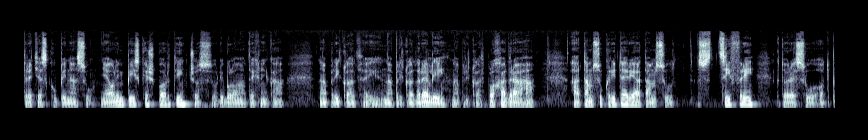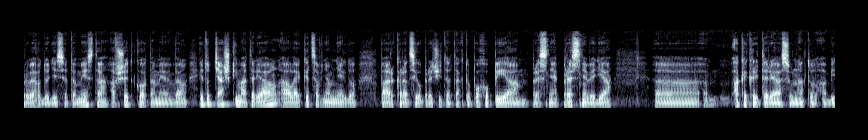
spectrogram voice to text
tretia skupina sú neolimpijské športy, čo sú rybolovná technika, napríklad, napríklad rally, napríklad plocha dráha a tam sú kritéria, tam sú cifry, ktoré sú od 1. do 10. miesta a všetko tam je veľmi... Je to ťažký materiál, ale keď sa v ňom niekto párkrát si ho prečíta, tak to pochopí a presne, presne vedia, uh, aké kritériá sú na to, aby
